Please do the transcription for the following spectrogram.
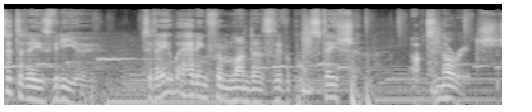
to today's video. Today we're heading from London's Liverpool station up to Norwich.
